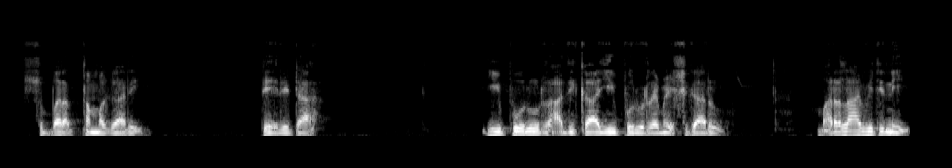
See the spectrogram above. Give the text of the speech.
సుబ్బరత్నమ్మ గారి పేరిట ఈపూరు రాధిక ఈపూరు రమేష్ గారు మరలా వీటిని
